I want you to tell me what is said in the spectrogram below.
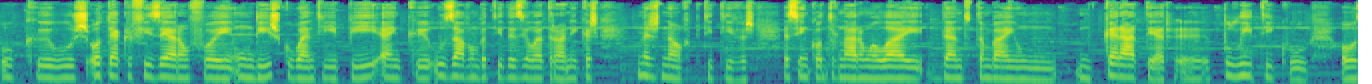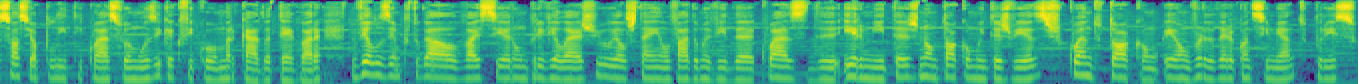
O que os Otecre fizeram foi um disco, Anti-EP, em que usavam batidas eletrónicas, mas não repetitivas. Assim contornaram a lei, dando também um, um caráter eh, político ou sociopolítico à sua música, que ficou marcado até agora. Vê-los em Portugal vai ser um privilégio. Eles têm levado uma vida quase de ermitas, não tocam muitas vezes. Quando tocam, é um verdadeiro acontecimento, por isso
